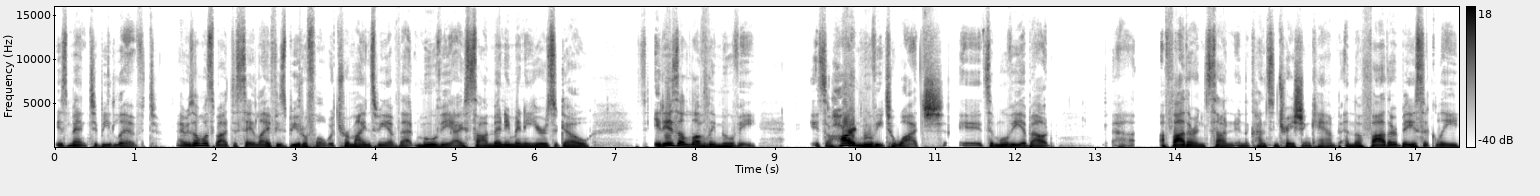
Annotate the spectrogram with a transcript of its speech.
is meant to be lived. I was almost about to say Life is Beautiful, which reminds me of that movie I saw many, many years ago. It is a lovely movie. It's a hard movie to watch. It's a movie about uh, a father and son in the concentration camp, and the father basically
